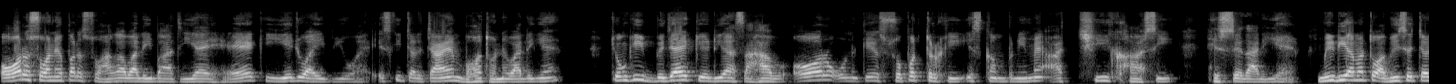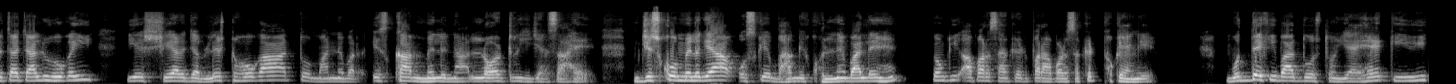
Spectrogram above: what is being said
और सोने पर सुहागा वाली बात यह है कि ये जो आईपीओ है, इसकी चर्चाएँ बहुत होने वाली हैं, क्योंकि विजय केडिया साहब और उनके सुपुत्र की इस कंपनी में अच्छी खासी हिस्सेदारी है। मीडिया में तो अभी से चर्चा चालू हो गई। ये शेयर जब लिस्ट होगा तो मान्यवर इसका मिलना लॉटरी जैसा है। जिसको मिल गया उसके भाग्य खुलने वाले हैं, क्योंकि अपर सर्किट पर अपर सर्किट ठुकेंगे मुद्दे की बात दोस्तों यह है कि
